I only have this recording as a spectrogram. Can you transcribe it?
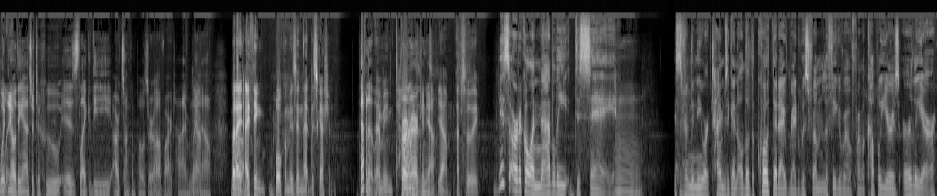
would know the answer to who is like the art song composer of our time Yeah. right now. but um, I, I think Bolcom is in that discussion. Definitely. I mean, for tons American, and- yeah. yeah, absolutely. this article on Natalie Dessay. Mm. This is from the New York Times again, although the quote that I read was from Le Figaro from a couple years earlier.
